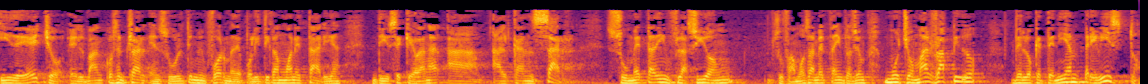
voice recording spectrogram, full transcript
Y de hecho, el Banco Central, en su último informe de política monetaria, dice que van a alcanzar su meta de inflación, su famosa meta de inflación, mucho más rápido de lo que tenían previsto.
